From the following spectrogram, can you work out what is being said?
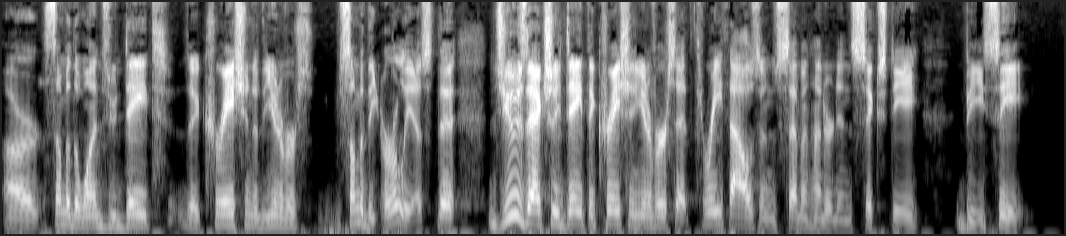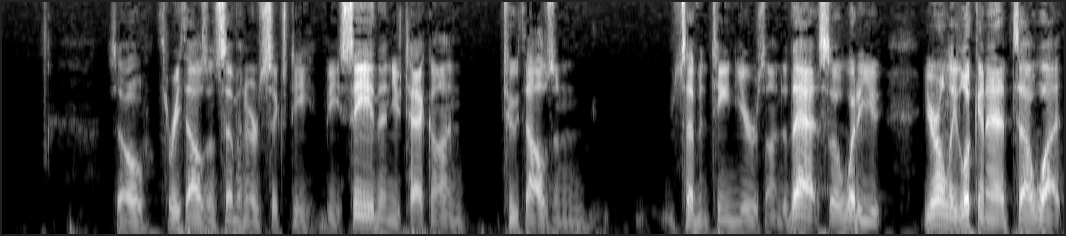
are some of the ones who date the creation of the universe, some of the earliest. The Jews actually date the creation of the universe at 3,760 BC. So 3,760 BC, then you tack on 2,017 years onto that. So what are you, you're only looking at, uh, what?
